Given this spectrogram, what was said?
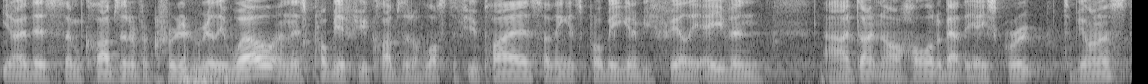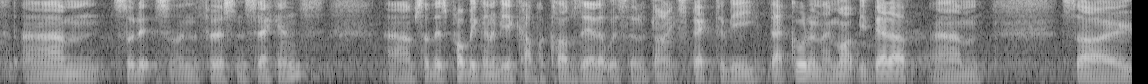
You know, there's some clubs that have recruited really well, and there's probably a few clubs that have lost a few players. So I think it's probably going to be fairly even. Uh, I don't know a whole lot about the East group, to be honest. Um, sort of in the first and seconds. Um, so there's probably going to be a couple of clubs there that we sort of don't expect to be that good, and they might be better. Um, so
